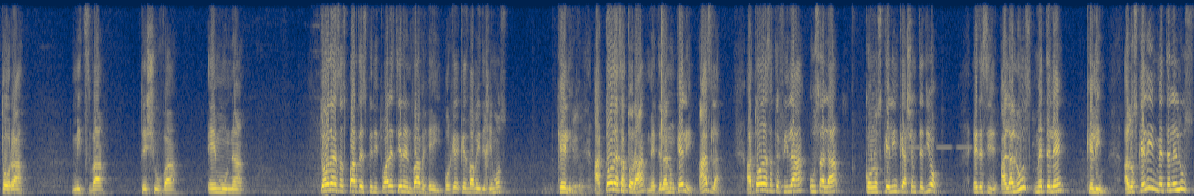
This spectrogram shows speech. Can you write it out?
Torah, mitzvah, teshuvah, emuna. Todas esas partes espirituales tienen Vavhei. ¿Por qué? ¿Qué es Vavhei? Dijimos. Keli. A toda esa Torah, métela en un Keli. Hazla. A toda esa tefilá, úsala con los Kelim que Hashem te dio. Es decir, a la luz, métele Kelim. A los Kelim, métele luz.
